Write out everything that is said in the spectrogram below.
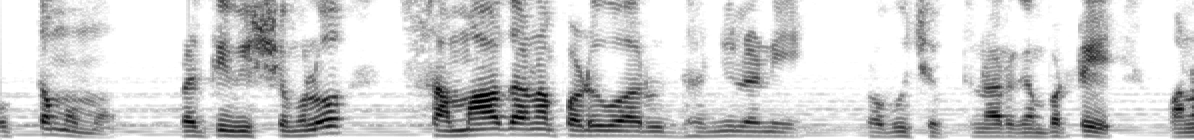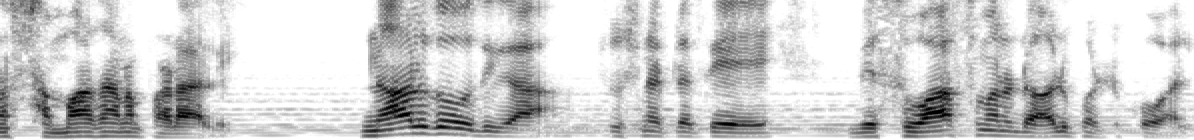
ఉత్తమము. ప్రతి విషయంలో సమాధాన పడువారు ధన్యులని ప్రభు చెప్తున్నారు కాబట్టి మనం సమాధానం పడాలి. నాలుగవదిగా చూసినట్లయితే విశ్వాసం అనే డాలు పట్టుకోవాలి.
